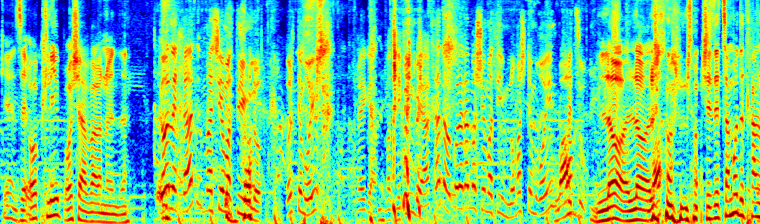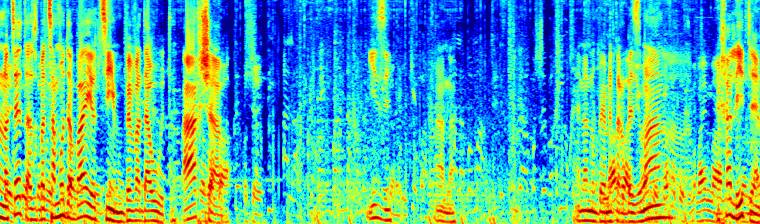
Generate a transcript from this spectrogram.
כן, זה או קליפ או שעברנו את זה. כל אחד מה שמתאים לו. כמו שאתם רואים... רגע, מזניקים ביחד, אבל כל אחד מה שמתאים לו. מה שאתם רואים, מה? פצו. לא, לא, לא, לא. כשזה צמוד התחלנו אוקיי, לצאת, אז בצמוד הבא בסדר, יוצאים. בוודאות. עכשיו. אוקיי. איזי. יאללה. אין לנו באמת הרבה זמן. איך עליתם?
